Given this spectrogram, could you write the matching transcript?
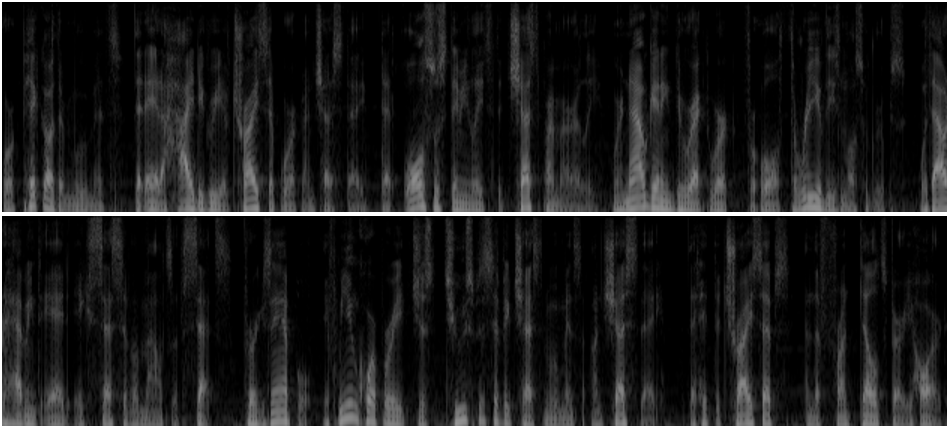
or pick other movements that add a high degree of tricep work on chest day that also stimulates the chest primarily, we're now getting direct work for all three of these muscle groups without having to add excessive amounts of sets. For example, if we incorporate just two specific chest movements on chest day, that hit the triceps and the front delts very hard.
